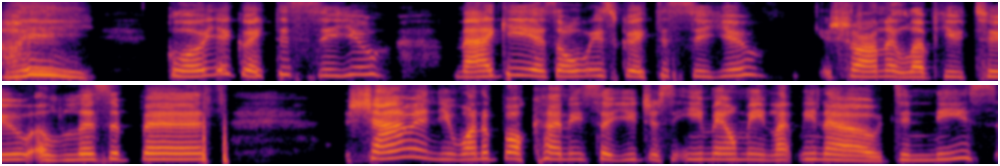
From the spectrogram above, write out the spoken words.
Hey, Gloria, great to see you. Maggie, as always, great to see you. Sean, I love you too. Elizabeth, Sharon, you want a book, honey? So you just email me and let me know. Denise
